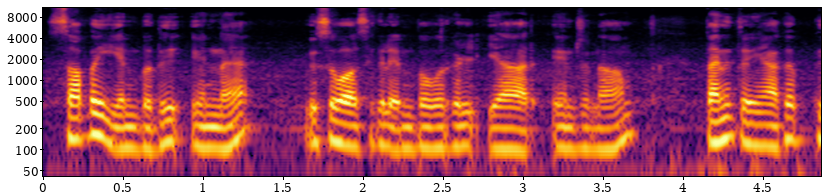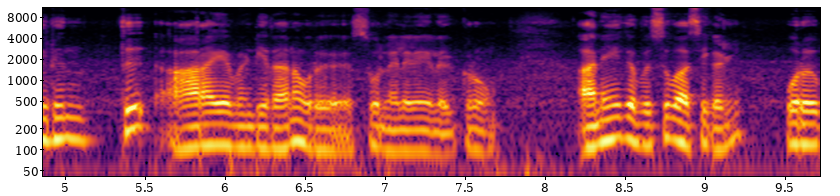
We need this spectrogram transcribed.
சபை என்பது என்ன? விசுவாசிகள் என்பவர்கள் யார்? என்று நாம் தனித்தனியாக பிரிந்து ஆராய வேண்டியதான ஒரு சூழ்நிலையில் இருக்கிறோம். அநேக விசுவாசிகள் ஒரு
